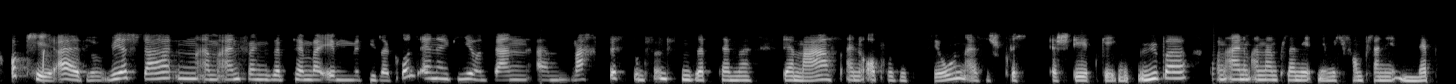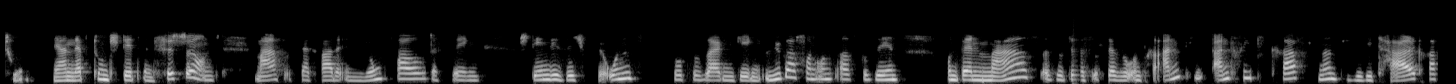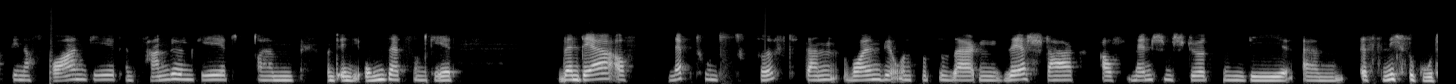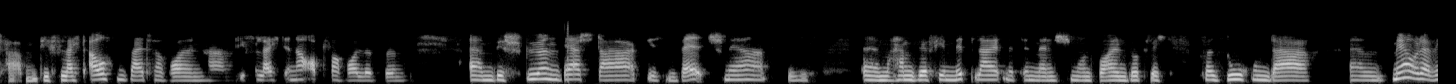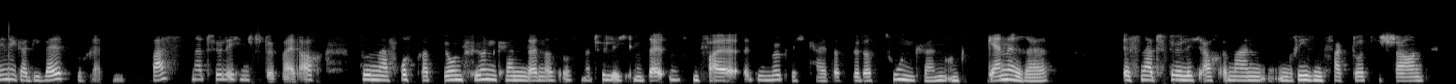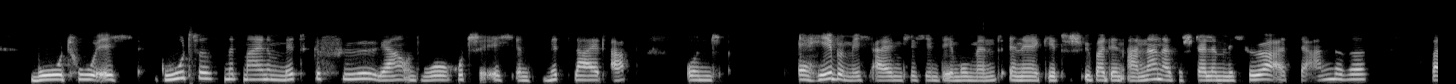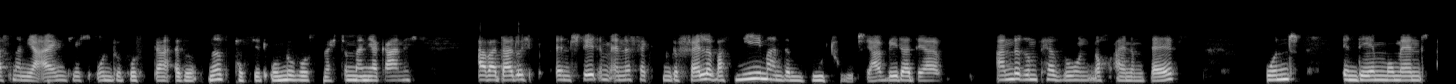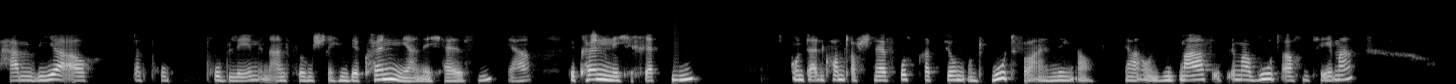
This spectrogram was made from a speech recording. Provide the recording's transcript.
Okay, also wir starten am Anfang September eben mit dieser Grundenergie und dann ähm, macht bis zum 5. September der Mars eine Opposition, also sprich, er steht gegenüber von einem anderen Planeten, nämlich vom Planeten Neptun. Ja, Neptun steht in Fische und Mars ist ja gerade in Jungfrau, deswegen stehen die sich für uns sozusagen gegenüber von uns aus gesehen. Und wenn Mars, also das ist ja so unsere Antriebskraft, ne, diese Vitalkraft, die nach vorn geht, ins Handeln geht ähm, und in die Umsetzung geht, wenn der auf Neptun trifft, dann wollen wir uns sozusagen sehr stark auf Menschen stürzen, die ähm, es nicht so gut haben, die vielleicht Außenseiterrollen haben, die vielleicht in einer Opferrolle sind. Ähm, wir spüren sehr stark diesen Weltschmerz, dieses ähm, haben sehr viel Mitleid mit den Menschen und wollen wirklich versuchen, da ähm, mehr oder weniger die Welt zu retten. Was natürlich ein Stück weit auch zu einer Frustration führen kann, denn das ist natürlich im seltensten Fall die Möglichkeit, dass wir das tun können. Und generell ist natürlich auch immer ein, ein Riesenfaktor zu schauen, wo tue ich Gutes mit meinem Mitgefühl, ja, und wo rutsche ich ins Mitleid ab und erhebe mich eigentlich in dem Moment energetisch über den anderen, also stelle mich höher als der andere, was man ja eigentlich unbewusst gar, also ne, es passiert unbewusst, möchte man ja gar nicht. Aber dadurch entsteht im Endeffekt ein Gefälle, was niemandem gut tut, ja, weder der anderen Person noch einem selbst. Und in dem Moment haben wir auch das Pro Problem, in Anführungsstrichen, wir können ja nicht helfen, ja, wir können nicht retten, und dann kommt auch schnell Frustration und Wut vor allen Dingen auf. Ja, und mit Mars ist immer Wut auch ein Thema.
